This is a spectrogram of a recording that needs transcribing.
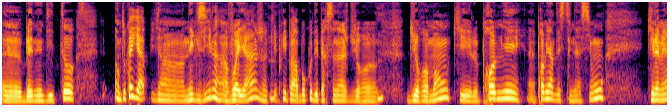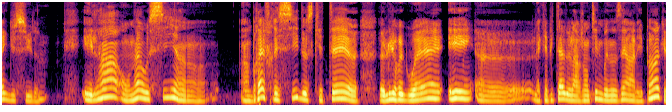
euh, Benedito. En tout cas, il y a, y a, un exil, un voyage qui est pris par beaucoup des personnages du, du roman, qui est le premier, la première destination, qui est l'Amérique du Sud. Et là, on a aussi un, un bref récit de ce qu'était euh, l'Uruguay et euh, la capitale de l'Argentine, Buenos Aires à l'époque,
